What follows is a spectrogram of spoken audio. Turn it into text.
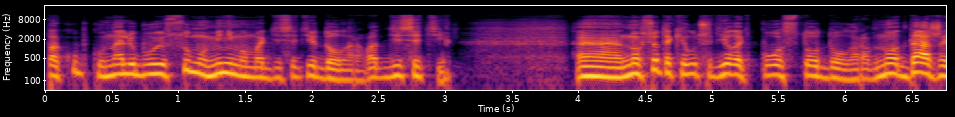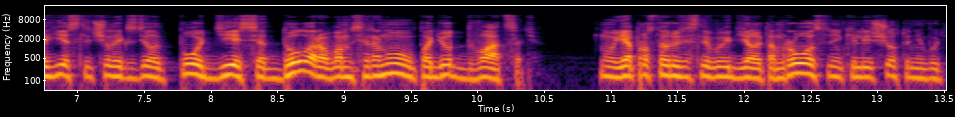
покупку на любую сумму минимум от 10 долларов, от 10. Э, но все-таки лучше делать по 100 долларов. Но даже если человек сделает по 10 долларов, вам все равно упадет 20. Ну, я просто говорю, если вы делаете там родственники или еще кто-нибудь,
